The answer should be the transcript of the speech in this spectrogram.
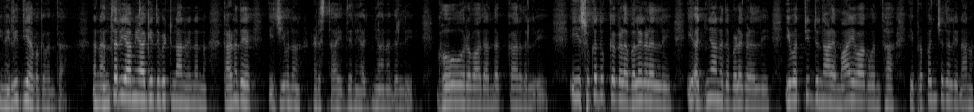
ನೀನು ಎಲ್ಲಿದ್ದೀಯಾ ಭಗವಂತ? ನನ್ನ ಅಂತರ್ಯಾಮಿಯಾಗಿದ್ದು ಬಿಟ್ಟು ನಾನು ನಿನ್ನನ್ನು ಕಾಣದೆ ಈ ಜೀವನ ನಡೆಸ್ತಾ ಇದ್ದೇನೆ ಅಜ್ಞಾನದಲ್ಲಿ, ಘೋರವಾದ ಅಂಧಕಾರದಲ್ಲಿ. ಈ ಸುಖ ದುಃಖಗಳ ಬಲೆಗಳಲ್ಲಿ, ಈ ಅಜ್ಞಾನದ ಬೆಳೆಗಳಲ್ಲಿ, ಇವತ್ತಿದ್ದು ನಾಳೆ ಮಾಯವಾಗುವಂತಹ ಈ ಪ್ರಪಂಚದಲ್ಲಿ ನಾನು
